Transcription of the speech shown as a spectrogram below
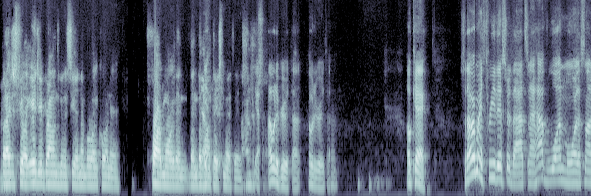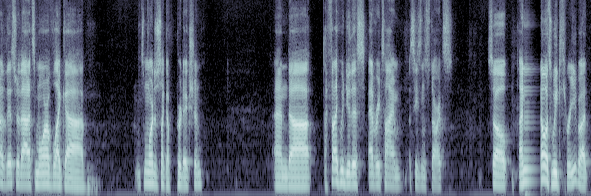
But I just feel like AJ Brown's gonna see a number one corner far more than than Yeah. Devontae Smith is. Yeah, I would agree with that. I would agree with that. Okay. So that were my three this or that's, and I have one more that's not a this or that. It's more of like a it's more just like a prediction. And uh I feel like we do this every time a season starts. So I know it's week three, but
